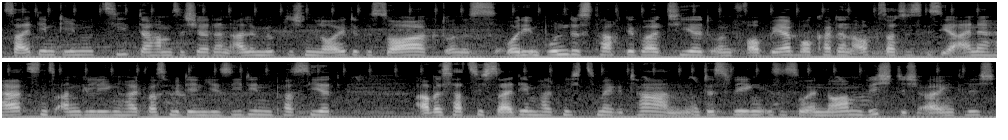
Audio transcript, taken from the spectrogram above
Seit dem Genozid, da haben sich ja dann alle möglichen Leute gesorgt und es wurde im Bundestag debattiert und Frau Baerbock hat dann auch gesagt, es ist ihr eine Herzensangelegenheit, was mit den Jesidinnen passiert. Aber es hat sich seitdem halt nichts mehr getan und deswegen ist es so enorm wichtig eigentlich,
